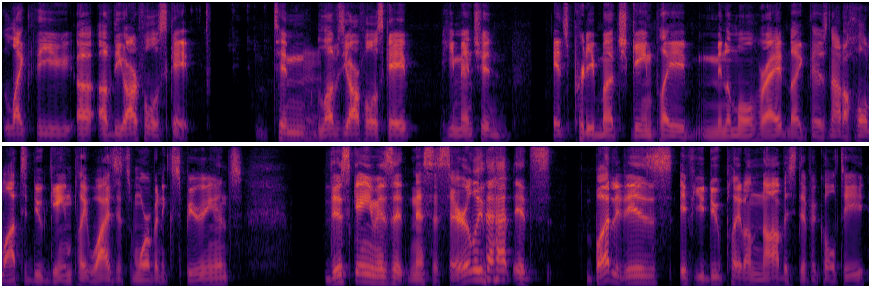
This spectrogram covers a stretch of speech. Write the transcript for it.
like the uh, of the Artful Escape. Tim hmm. loves the Artful Escape. He mentioned it's pretty much gameplay minimal, right? Like there's not a whole lot to do gameplay wise. It's more of an experience. This game isn't necessarily that. It's but it is if you do play it on novice difficulty,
